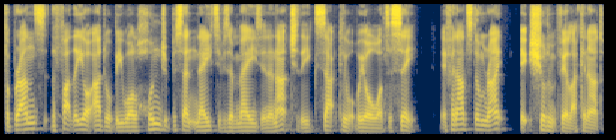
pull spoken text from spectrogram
For brands, the fact that your ad will be 100% native is amazing and actually exactly what we all want to see. If an ad's done right, it shouldn't feel like an ad.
